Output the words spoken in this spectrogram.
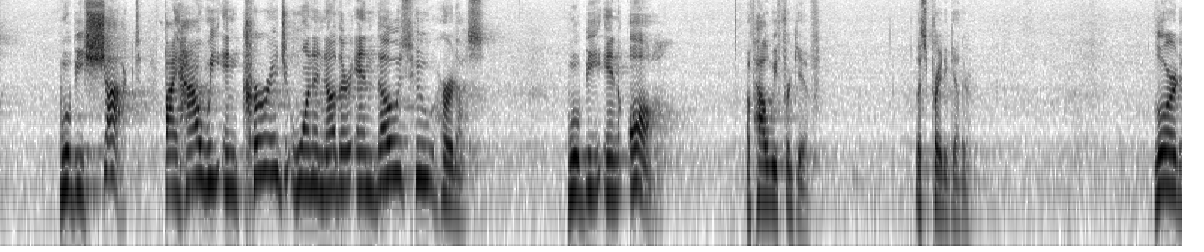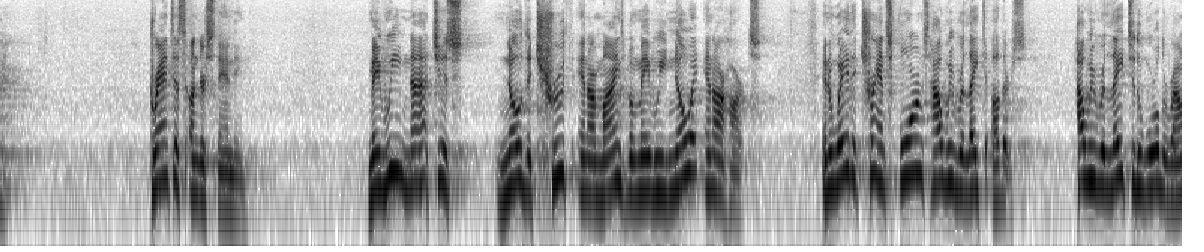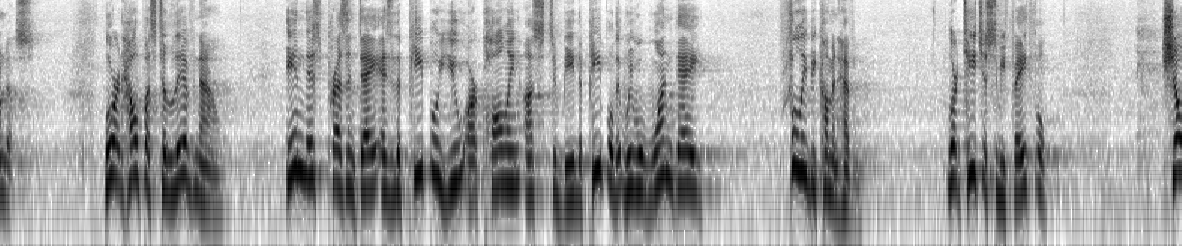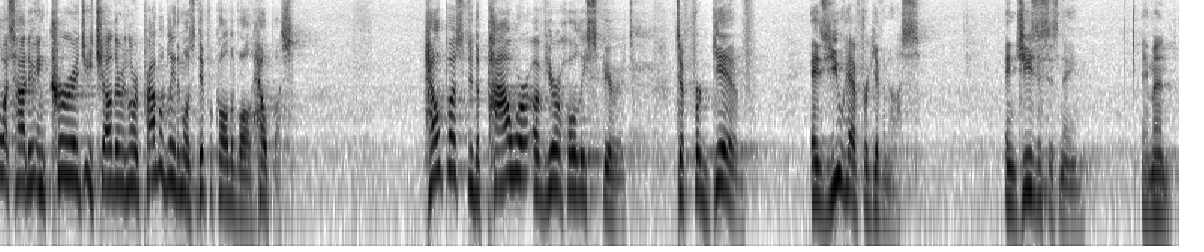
will be shocked by how we encourage one another, and those who hurt us will be in awe of how we forgive. Let's pray together. Lord, grant us understanding. May we not just know the truth in our minds, but may we know it in our hearts in a way that transforms how we relate to others how we relate to the world around us. Lord, help us to live now in this present day as the people you are calling us to be, the people that we will one day fully become in heaven. Lord, teach us to be faithful. Show us how to encourage each other. And Lord, probably the most difficult of all, help us. Help us through the power of your Holy Spirit to forgive as you have forgiven us. In Jesus' name, amen.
